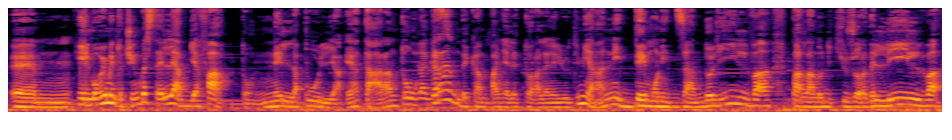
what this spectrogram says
ehm, il Movimento 5 Stelle abbia fatto nella Puglia e a Taranto una grande campagna elettorale negli ultimi anni, demonizzando l'Ilva, parlando di chiusura dell'Ilva,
